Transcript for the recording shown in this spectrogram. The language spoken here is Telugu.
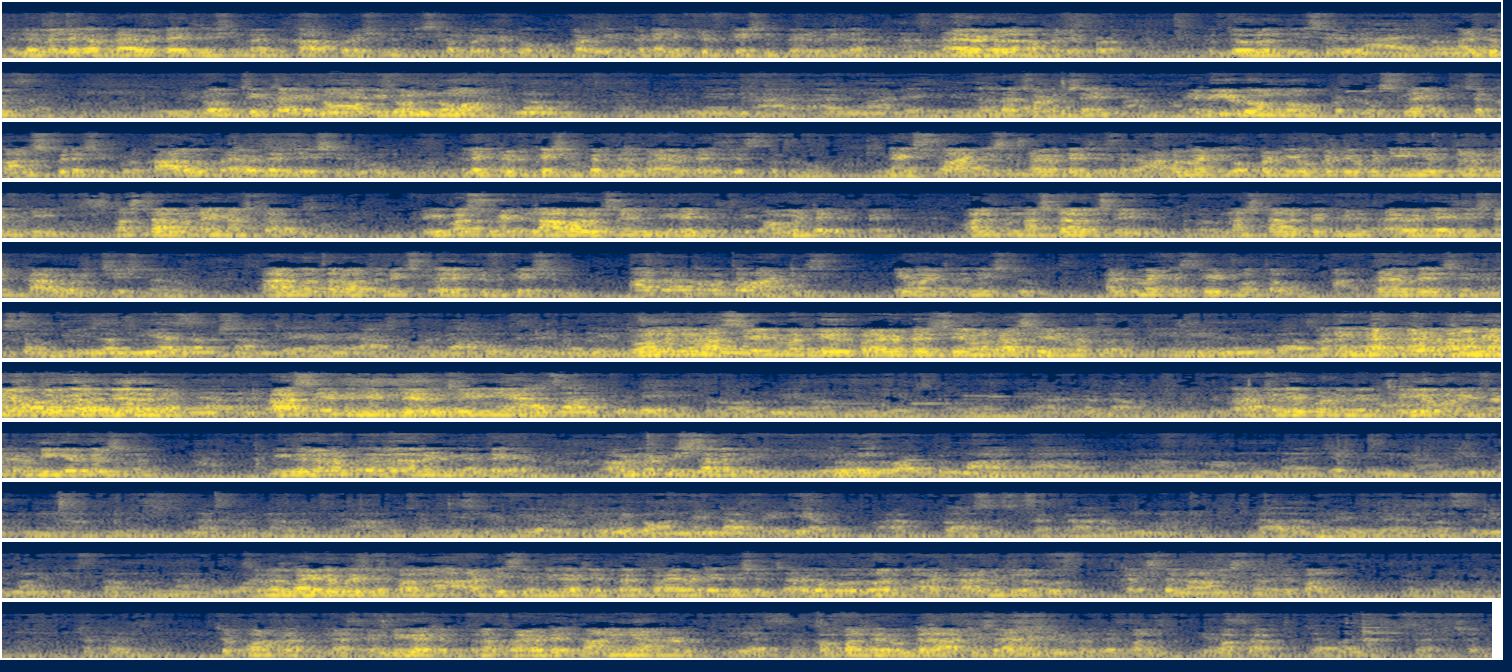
మెల్లమెల్లగా ప్రైవేటైజేషన్ వైపు కార్పొరేషన్ తీసుకుపోయేటట్టు ఒక్కొక్కడు ఎందుకంటే ఎలక్ట్రిఫికేషన్ పేరు మీద ప్రైవేట్ వాళ్ళకి అప్పచెప్పడం ఉద్యోగులను తీసేయడం. Don't think you know you don't that's what saying maybe you don't know but looks like it's conspiracy ఇప్పుడు కారు ప్రైవేటైజ్ చేసిండ్రు ఎలక్ట్రిఫికేషన్ పేరు మీద ప్రైవేటైజ్ చేస్తుండ్రు నెక్స్ట్ ఆర్టీసీ ప్రైవేటైజ్ చేస్తారు ఆటోమేటిక్ ఒకటి ఒకటి ఒకటి. ఏం చెప్తున్నారు దీనికి? నష్టాలు ఉన్నాయి నష్టాలు ఉన్నాయి. బస్ పెట్టి లాభాలు వచ్చినాయని మీరే చెప్తారు. గవర్నమెంటే చెప్పారు. వాళ్ళకి నష్టాలు వచ్చినాయని చెప్తున్నారు. నష్టాల పేరు మీద ప్రైవేటైజేషన్ కార్గోని ఇచ్చేసినారు. కార్గో తర్వాత నెక్స్ట్ ఎలక్ట్రిఫికేషన్ ఆ తర్వాత మొత్తం ఆర్టీసీ ఏమైతుంది నెక్స్ట్ అల్టిమేట్గా స్టేట్ మొత్తం ప్రైవేటైజేషన్ అయితే లేదు. మరి. ప్రైవేటైజ్ చేయమని మరి. చూద్దాం. నేను? మరి కదా లేదని. లేదు ఇప్పుడు ఆలోచన అట్లా చెప్పండి మీరు ఎట్లంటారు మీకేం తెలుసు మరి? మీకు తెలియనప్పుడు తెలియదానండి అంతే కదా? గవర్నమెంట్ ఇష్టం అది. ఈ రోజు వరకు మా మా మా- ముందని చెప్పింది కానీ నేను అర్థం చేసుకున్న అటువంటి ఆలోచన ఆలోచన చేసేది గవర్నమెంట్ ఆఫ్ ఇండియా ప్రాసెస్ ప్రకారం దాదాపు రెండు వేల బస్సులు మనకి ఇస్తామన్నారు. బయట పోయి చెప్పాలన్నా ఆర్టీసీ ఎండి గారు చెప్పారు ప్రైవేటైజేషన్ జరగబోదు అని కార్మికులకు ఖచ్చితంగా హామీ చెప్పాలి. చెప్పండి చెప్పమంటారా? ఎండి గారు చెప్తున్నారు ప్రైవేటైజ్ రాని అన్నాడు. కంపల్సరీ ఉంటుంది ఆర్టీసీ ఆర్టీసీ ఉంటుంది చెప్పాలి. పక్క? చెప్పండి. సరే సరే.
